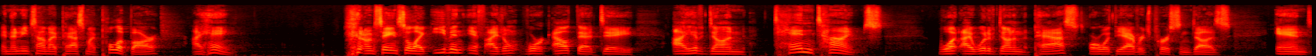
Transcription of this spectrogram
and then anytime I pass my pull up bar, I hang. You know what I'm saying? So like even if I don't work out that day, I have done 10 times what I would have done in the past or what the average person does. And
